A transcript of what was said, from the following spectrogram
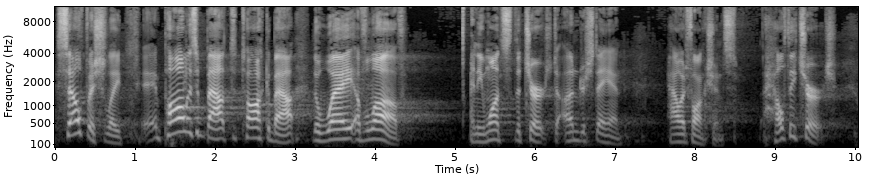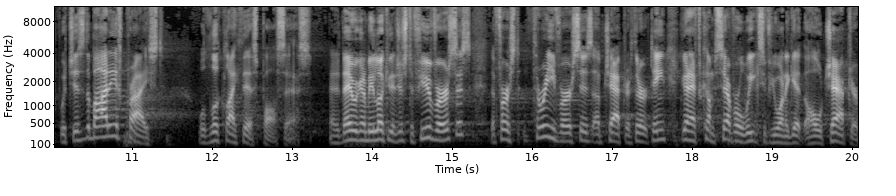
selfishly. And Paul is about to talk about the way of love, and he wants the church to understand how it functions. A healthy church, which is the body of Christ, will look like this, Paul says. And today we're going to be looking at just a few verses, the first three verses of chapter 13. You're going to have to come several weeks if you want to get the whole chapter.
